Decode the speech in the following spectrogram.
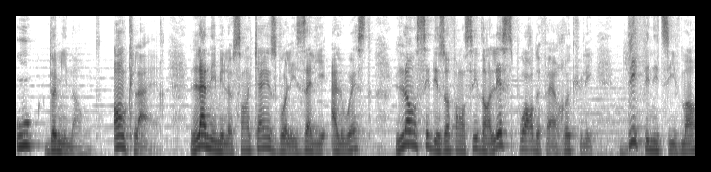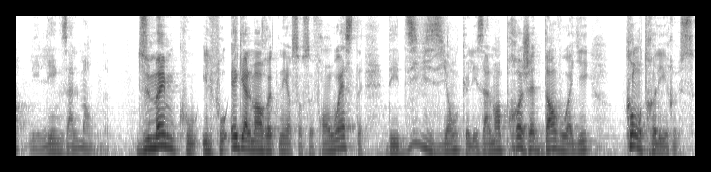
ou dominantes. En clair, l'année 1915 voit les Alliés à l'ouest lancer des offensives dans l'espoir de faire reculer définitivement les lignes allemandes. Du même coup, il faut également retenir sur ce front ouest des divisions que les Allemands projettent d'envoyer contre les Russes,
